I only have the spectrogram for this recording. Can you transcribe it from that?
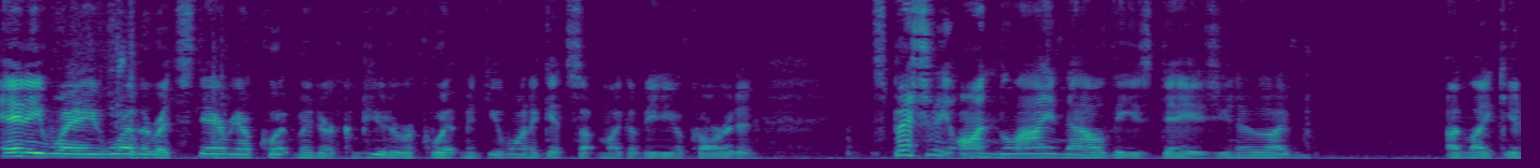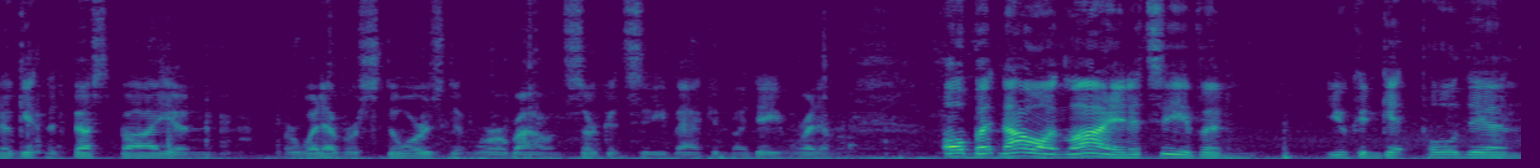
anyway, whether it's stereo equipment or computer equipment, you want to get something like a video card and especially online now these days. You know, I unlike you know getting at Best Buy and or whatever stores that were around Circuit City back in my day or whatever. Oh, but now online, it's even you can get pulled in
